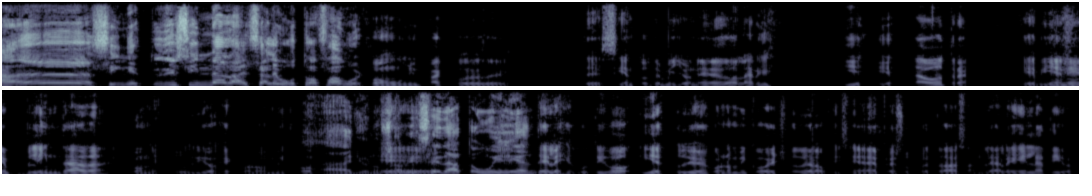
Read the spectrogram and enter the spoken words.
Ah, sin estudio y sin nada, esa le votó a favor. con un impacto de, de cientos de millones de dólares, y esta otra que viene blindada con estudios económicos Ah, yo no sabía Eh, ese dato, William. del Ejecutivo y estudios económicos hechos de la Oficina de Presupuestos de la Asamblea Legislativa.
